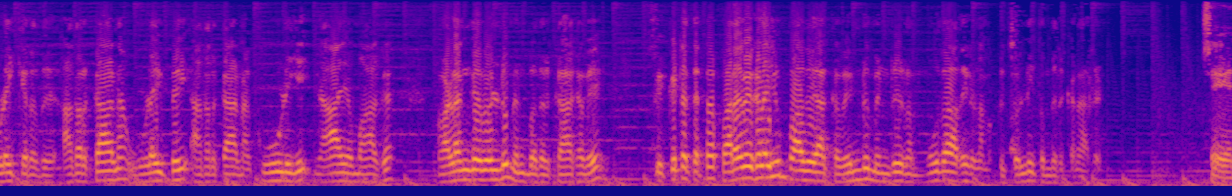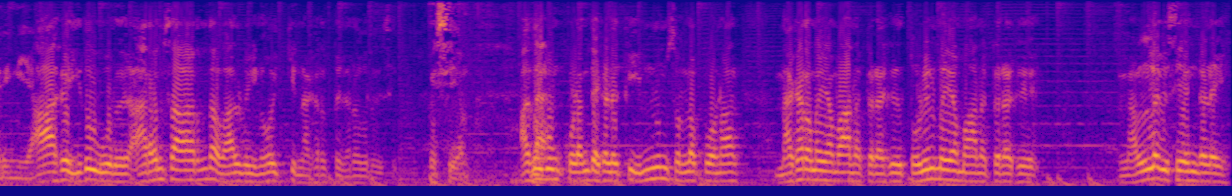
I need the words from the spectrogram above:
உழைக்கிறது. அதற்கான உழைப்பை அதற்கான கூலியை நியாயமாக வழங்க வேண்டும் என்பதற்காகவே கிட்டத்தட்ட பறவைகளையும் பாதுகாக்க வேண்டும் என்று நம் மூதாதைகள் நமக்கு சொல்லி தந்திருக்கிறார்கள். சரிங்கய்யா ஆக இது ஒரு அறம் சார்ந்த வாழ்வை நோக்கி நகர்த்துகிற ஒரு விஷயம். விஷயம். அதுவும் குழந்தைகளுக்கு இன்னும் சொல்ல போனால் நகரமயமான பிறகு தொழில்மயமான பிறகு நல்ல விஷயங்களை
